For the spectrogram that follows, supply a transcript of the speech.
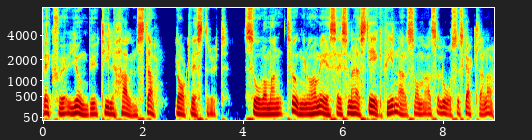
Växjö, Ljungby till Halmstad, rakt västerut, så var man tvungen att ha med sig sådana här stegpinnar som alltså låser skacklarna.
